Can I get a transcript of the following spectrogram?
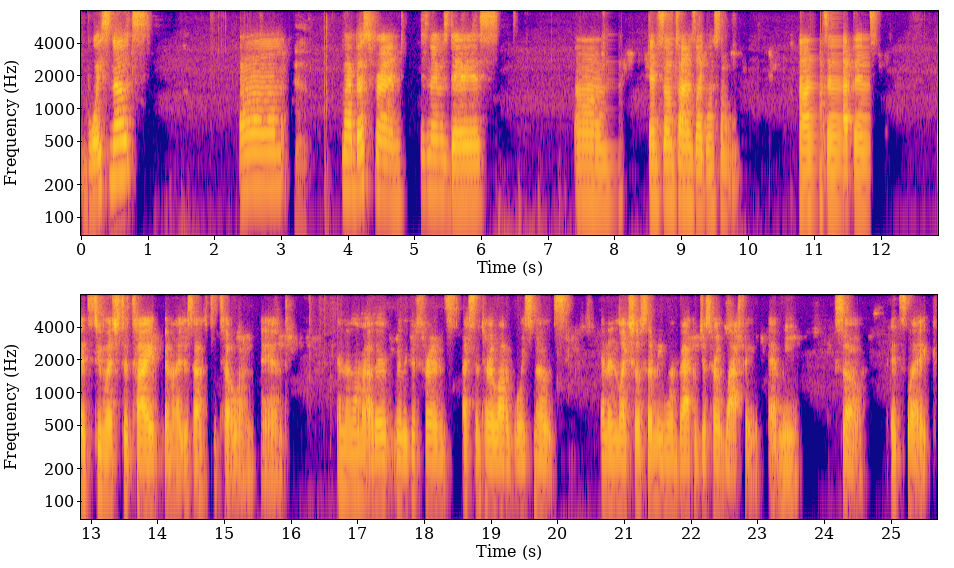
Voice notes. Um Yeah. my best friend, his name is Darius. Um and sometimes like when some nonsense happens, it's too much to type and I just have to tell him and and then one of my other really good friends, I sent her a lot of voice notes and then like she'll send me one back of just her laughing at me. So it's like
